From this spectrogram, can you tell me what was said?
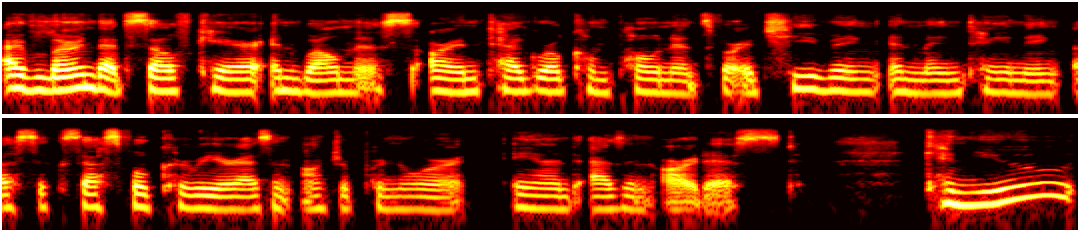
I've learned that self care and wellness are integral components for achieving and maintaining a successful career as an entrepreneur and as an artist. Can you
